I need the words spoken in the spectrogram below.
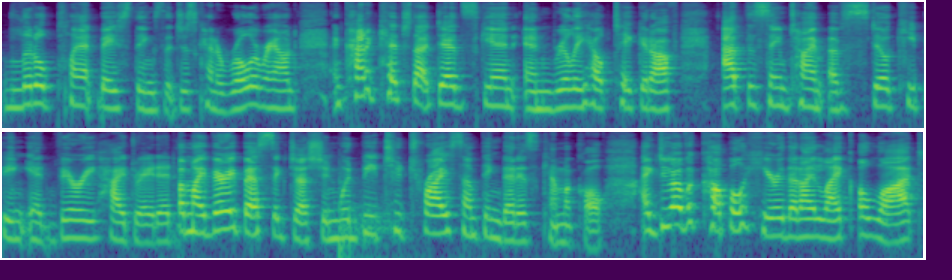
little plant-based things that just kind of roll around and kind of catch that dead skin and really help take it off at the same time of still keeping it very hydrated. But my very best suggestion would be to try something that is chemical. I do have a couple here that I like a lot.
